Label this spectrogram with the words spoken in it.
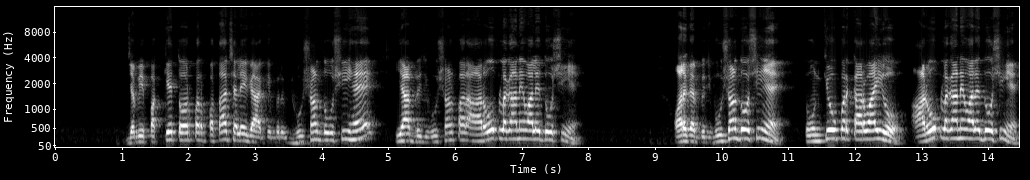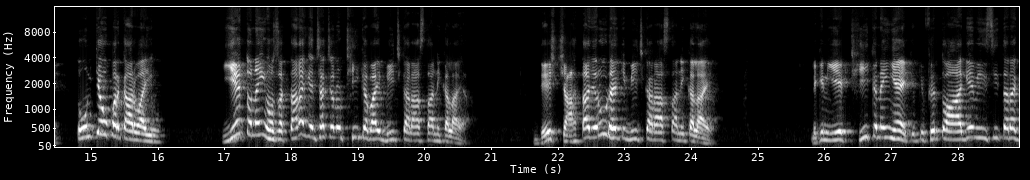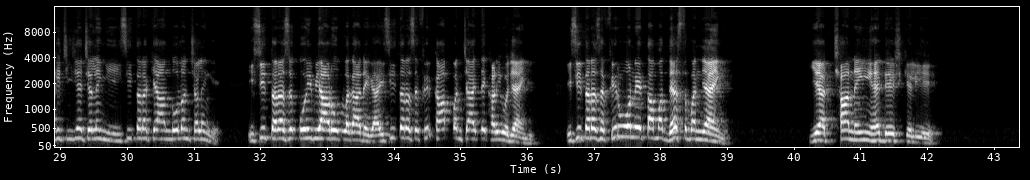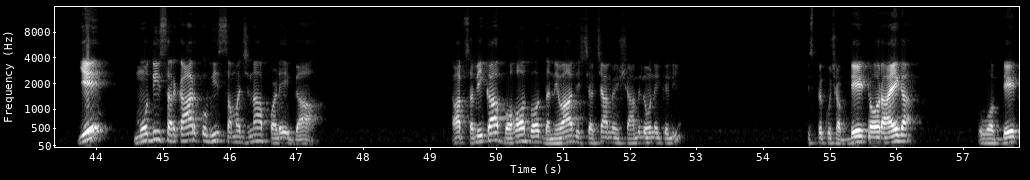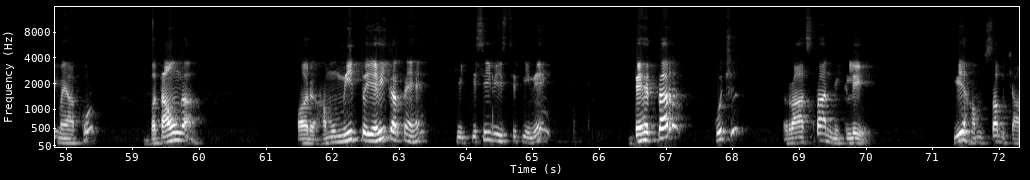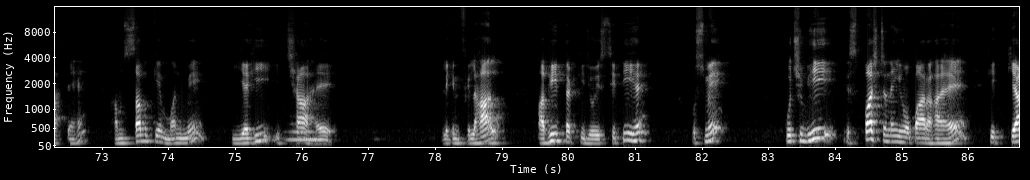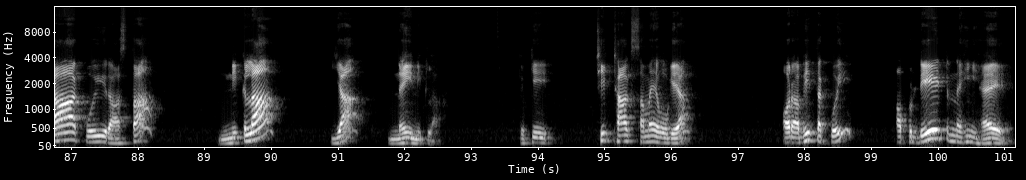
जब ये पक्के तौर पर पता चलेगा कि ब्रजभूषण दोषी हैं या ब्रजभूषण पर आरोप लगाने वाले दोषी हैं और अगर ब्रजभूषण दोषी हैं तो उनके ऊपर कार्रवाई हो, आरोप लगाने वाले दोषी हैं तो उनके ऊपर कार्रवाई हो। ये तो नहीं हो सकता ना कि अच्छा चलो ठीक है भाई, बीच का रास्ता निकल आया। देश चाहता ज़रूर है कि बीच का रास्ता निकल आए। लेकिन ये ठीक नहीं है, क्योंकि फिर तो आगे भी इसी तरह की चीज़ें चलेंगी, इसी तरह के आंदोलन चलेंगे। इसी तरह से कोई भी आरोप लगा देगा, इसी तरह से फिर खाप पंचायतें खड़ी हो जाएँगी। इसी तरह से फिर वो नेता मध्यस्थ बन जाएँगे। ये अच्छा नहीं है देश के लिए। ये मोदी सरकार को भी समझना पड़ेगा। आप सभी का बहुत बहुत धन्यवाद इस चर्चा में शामिल होने के लिए। इस पे कुछ अपडेट और आएगा तो वो अपडेट मैं आपको बताऊँगा। और हम उम्मीद तो यही करते हैं कि किसी भी स्थिति में बेहतर कुछ रास्ता निकले। ये हम सब चाहते हैं हम सब के मन में यही इच्छा हम्म। है। लेकिन फ़िलहाल अभी तक की जो स्थिति है उसमें कुछ भी स्पष्ट नहीं हो पा रहा है कि क्या कोई रास्ता निकला या नहीं निकला। क्योंकि ठीक ठाक समय हो गया और अभी तक कोई अपडेट नहीं है।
